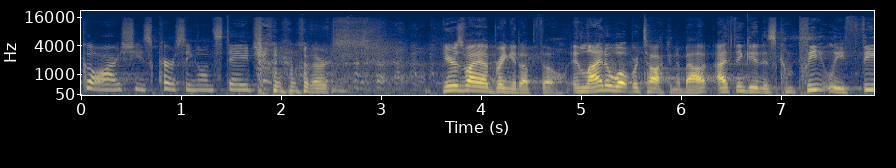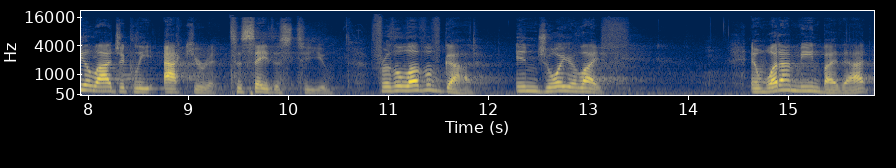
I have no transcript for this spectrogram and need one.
gosh, she's cursing on stage, whatever. Here's why I bring it up though. In light of what we're talking about, I think it is completely theologically accurate to say this to you. For the love of God, enjoy your life. And what I mean by that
